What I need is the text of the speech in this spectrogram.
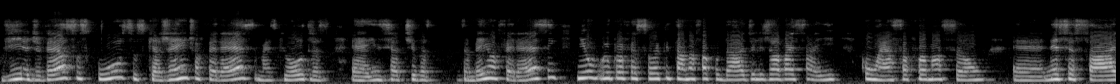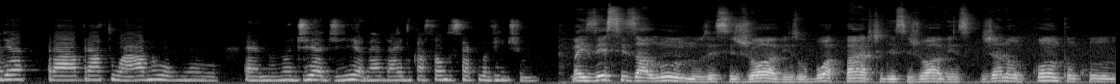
via diversos cursos que a gente oferece, mas que outras é, iniciativas também oferecem, e o, o professor que está na faculdade ele já vai sair com essa formação é, necessária para atuar no, no, é, no, no, dia a dia né, da educação do século XXI. Mas esses alunos, esses jovens, ou boa parte desses jovens, já não contam com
